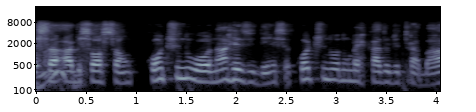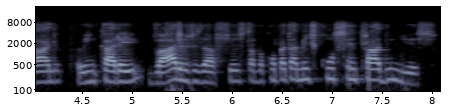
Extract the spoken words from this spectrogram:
essa uhum. absorção continuou na residência, continuou no mercado de trabalho. Eu encarei vários desafios, estava completamente concentrado nisso.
